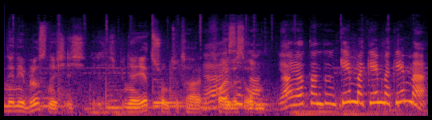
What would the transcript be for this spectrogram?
Nee, nee, bloß nicht. Ich, ich bin ja jetzt schon total Ja, voll bis also dann. oben. Ja, ja, dann, dann gehen wir, gehen wir, gehen wir.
